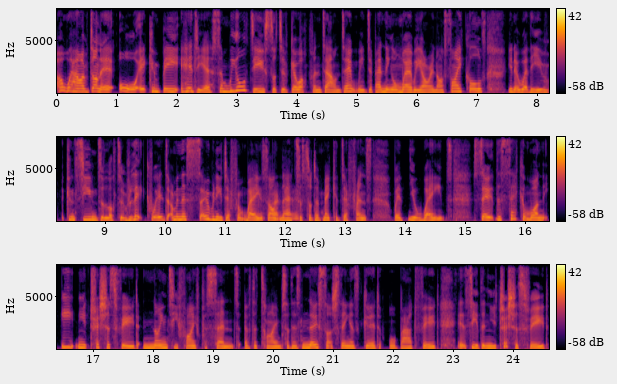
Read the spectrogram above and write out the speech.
oh, wow, I've done it, or it can be hideous. And we all do sort of go up and down, don't we? Depending on where we are in our cycles, you know, whether you've consumed a lot of liquid. I mean, there's so many different ways, aren't there, to sort of make a difference with your weight. So, the second one, eat nutritious food 95% of the time. So, there's no such thing as good or bad food. It's either nutritious food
